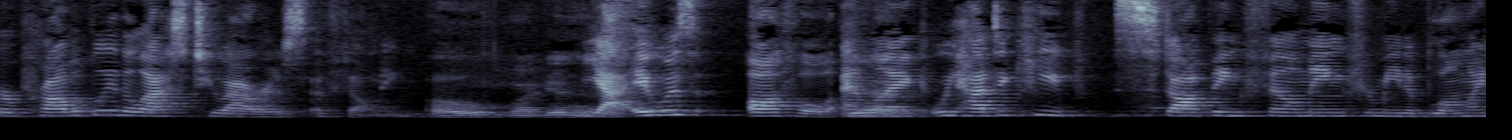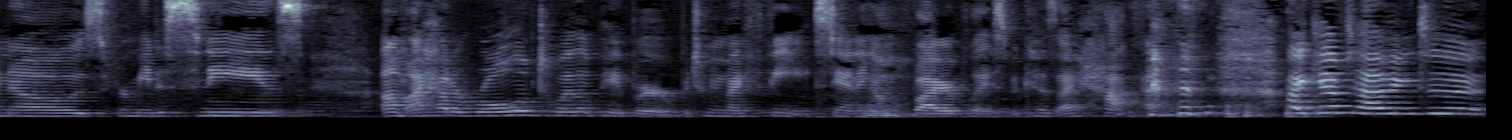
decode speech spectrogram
for probably the last two hours of filming. Oh my goodness. Yeah, it was awful. And yeah. like we had to keep stopping filming for me to blow my nose, for me to sneeze. Um, I had a roll of toilet paper between my feet standing on the hmm. fireplace because I had I kept having to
